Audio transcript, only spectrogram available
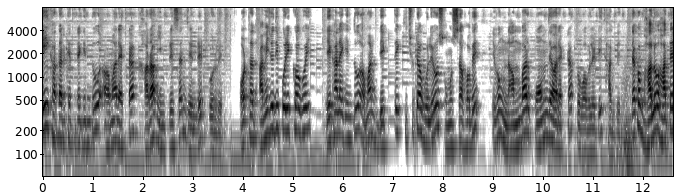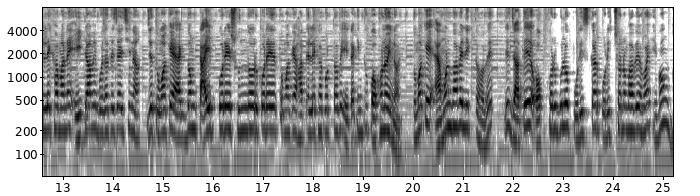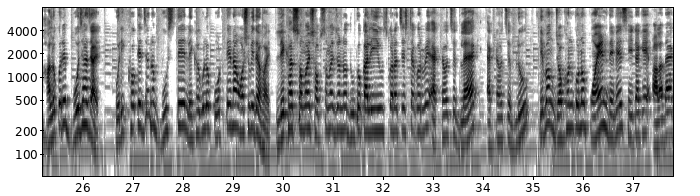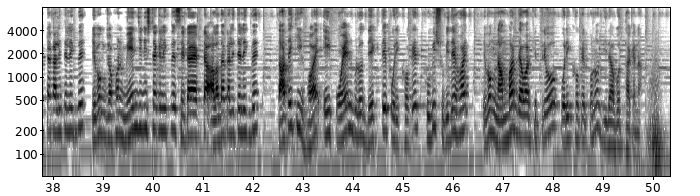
এই খাতার ক্ষেত্রে কিন্তু আমার একটা খারাপ ইমপ্রেশন জেনারেট করবে। অর্থাৎ আমি যদি পরীক্ষক হই এখানে কিন্তু আমার দেখতে কিছুটা হলেও সমস্যা হবে। এবং নাম্বার কম দেওয়ার একটা প্রবাবিলিটি থাকবে। দেখো, ভালো হাতের লেখা মানে এইটা আমি বোঝাতে চাইছি না যে তোমাকে একদম টাইপ করে, সুন্দর করে তোমাকে হাতের লেখা করতে হবে, এটা কিন্তু কখনোই নয়। তোমাকে এমনভাবে লিখতে হবে যে যাতে অক্ষরগুলো পরিষ্কার, পরিচ্ছন্নভাবে হয় এবং ভালো করে বোঝা যায়। পরীক্ষকের যেন বুঝতে, লেখাগুলো পড়তে না অসুবিধা হয়। লেখার সময় সবসময়ের জন্য দুটো কালি ইউজ করার চেষ্টা করবে, একটা হচ্ছে ব্ল্যাক একটা হচ্ছে ব্লু এবং যখন কোনো পয়েন্ট দেবে, সেইটাকে আলাদা একটা কালিতে লিখবে এবং যখন মেন জিনিসটাকে লিখবে সেটা একটা আলাদা কালিতে লিখবে। তাতে কি হয় এই পয়েন্টগুলো দেখতে পরীক্ষকের খুবই সুবিধে হয় এবং নাম্বার দেওয়ার ক্ষেত্রেও পরীক্ষকের কোনো দ্বিধাবোধ থাকে না।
